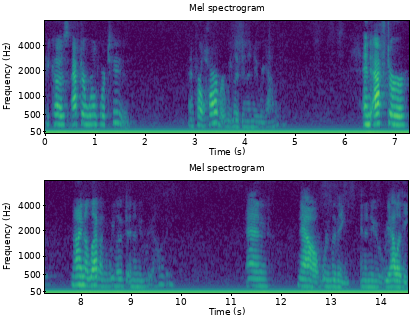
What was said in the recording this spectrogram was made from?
because after World War II and Pearl Harbor, we lived in a new reality. And after 9 11, we lived in a new reality. And now we're living in a new reality.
